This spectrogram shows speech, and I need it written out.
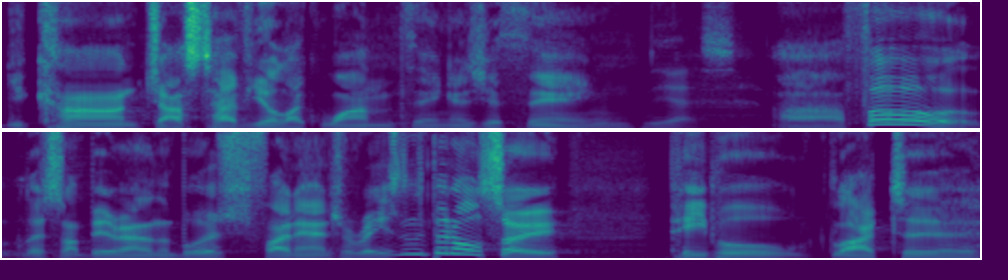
you can't just have your like one thing as your thing. Yes. Uh, for let's not beat around in the bush, financial reasons, but also people like to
